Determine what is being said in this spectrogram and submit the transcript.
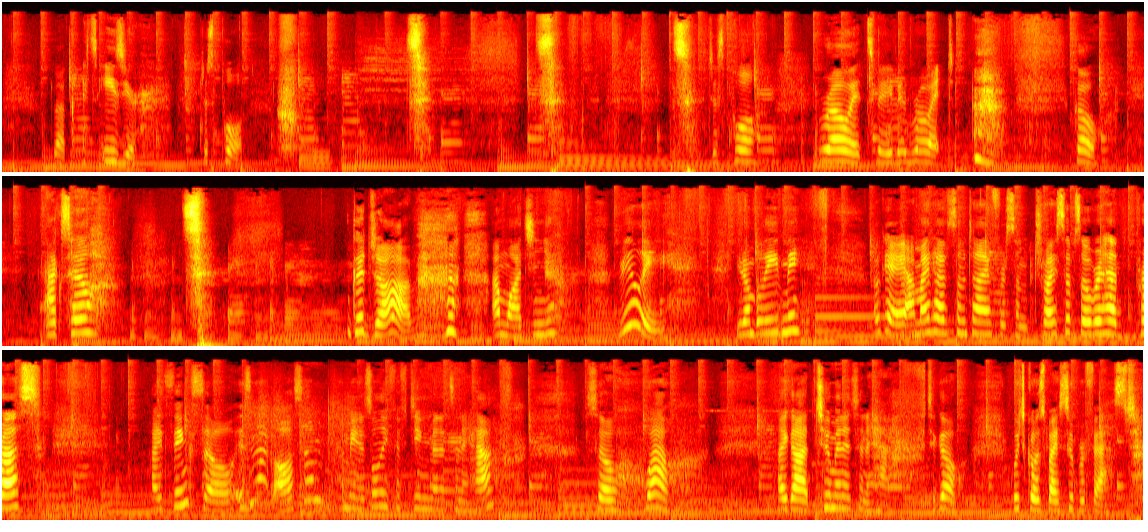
look, it's easier. Just pull. Just pull. Row it, baby, row it. Go. Exhale. Good job. I'm watching you. Really? You don't believe me? Okay, I might have some time for some triceps overhead press. I think so. Isn't that awesome? I mean, it's only 15 minutes and a half. So, wow. I got two minutes and a half to go, which goes by super fast.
